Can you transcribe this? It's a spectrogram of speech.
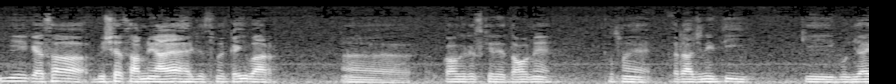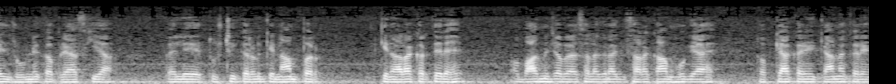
ये एक ऐसा विषय सामने आया है जिसमें कई बार कांग्रेस के नेताओं ने उसमें राजनीति की गुंजाइश ढूँढने का प्रयास किया। पहले तुष्टिकरण के नाम पर किनारा करते रहे, और बाद में जब ऐसा लग रहा कि सारा काम हो गया है तो अब क्या करें, क्या ना करें।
